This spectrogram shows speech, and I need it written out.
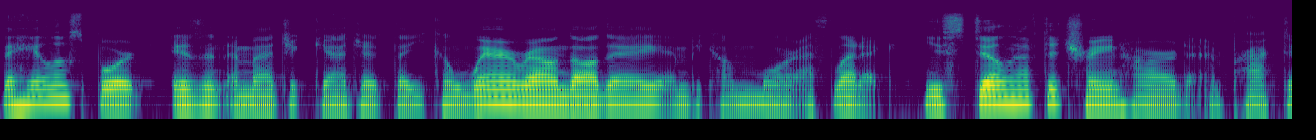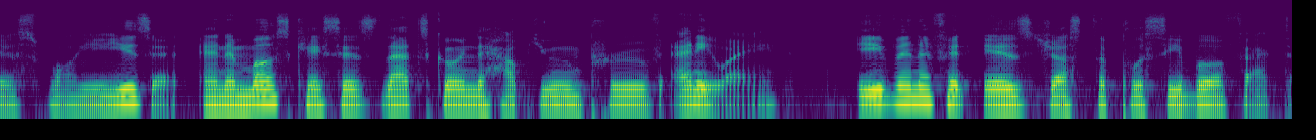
the Halo Sport isn't a magic gadget that you can wear around all day and become more athletic. You still have to train hard and practice while you use it, and in most cases, that's going to help you improve anyway. Even if it is just the placebo effect,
